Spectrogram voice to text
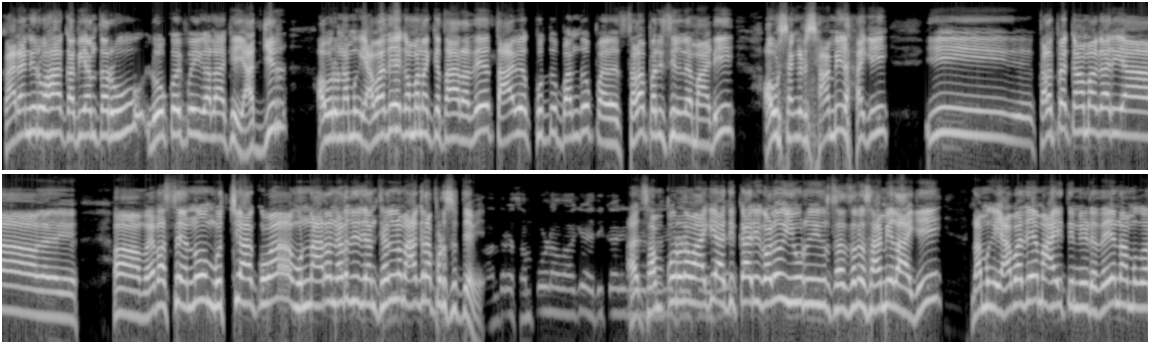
ಕಾರ್ಯನಿರ್ವಾಹಕ ಅಭಿಯಂತರು ಲೋಕೋಪಯೋಗಿ ಇಲಾಖೆ ಯಾದಗಿರ್ ಅವರು ನಮಗೆ ಯಾವುದೇ ಗಮನಕ್ಕೆ ತಾರದೆ ತಾವೇ ಖುದ್ದು ಬಂದು ಪ ಸ್ಥಳ ಪರಿಶೀಲನೆ ಮಾಡಿ ಅವ್ರ ಸಂಗಡ ಶಾಮೀಲಾಗಿ ಈ ಕಳಪೆ ಕಾಮಗಾರಿಯ ವ್ಯವಸ್ಥೆಯನ್ನು ಮುಚ್ಚಿ ಹಾಕುವ ಹುನ್ನಾರ ನಡೆದಿದೆ ಅಂತ ಹೇಳಿ ನಾವು ಆಗ್ರಹ ಪಡಿಸುತ್ತೇವೆ ಅಂದ್ರೆ ಸಂಪೂರ್ಣವಾಗಿ ಅಧಿಕಾರಿ ಅದು ಸಂಪೂರ್ಣವಾಗಿ ಅಧಿಕಾರಿಗಳು ಇವರು ಇವ್ರ ಶಾಮೀಲಾಗಿ ನಮಗೆ ಯಾವುದೇ ಮಾಹಿತಿ ನೀಡದೆ ನಮಗೆ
